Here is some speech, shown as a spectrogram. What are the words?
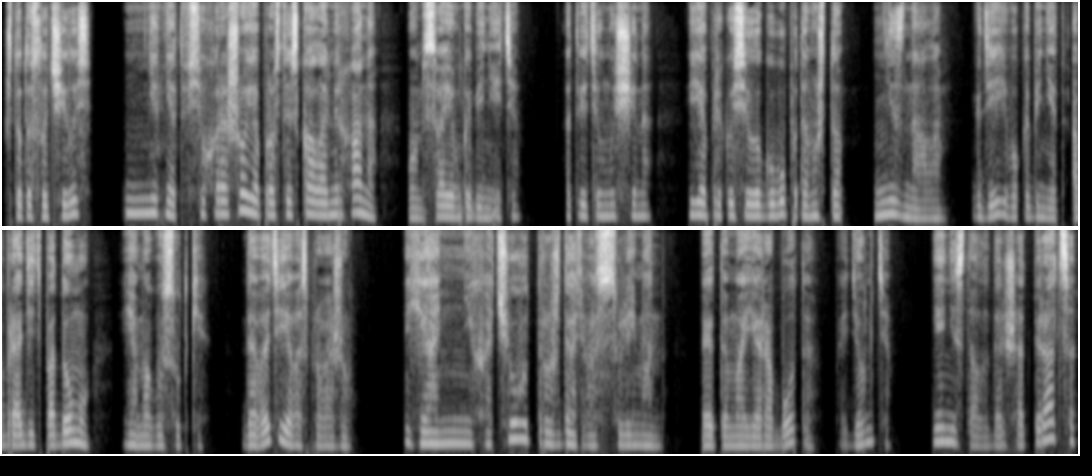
Что-то случилось?» «Нет-нет, все хорошо, я просто искала Амирхана. Он в своем кабинете», — ответил мужчина. Я прикусила губу, потому что не знала, где его кабинет, а бродить по дому я могу сутки. «Давайте я вас провожу». «Я не хочу утруждать вас, Сулейман», это моя работа. Пойдемте. Я не стала дальше отпираться.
